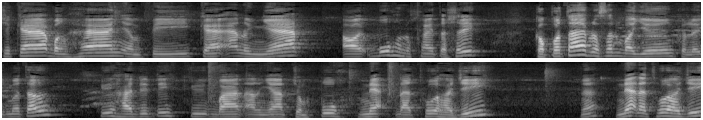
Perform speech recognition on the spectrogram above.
ជាការបង្ហាញអំពីការអនុញ្ញាតឲ្យបួសនៅថ្ងៃតាស្រីកក៏ប៉ុន្តែប្រសិនបើយើងក៏លេចមើលទៅគឺហាឌីសនេះគឺបានអនុញ្ញាតចំពោះអ្នកដែលធ្វើហាជីណាអ្នកដែលធ្វើហាជី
